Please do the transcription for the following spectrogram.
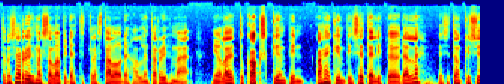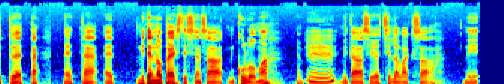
tämmöisessä ryhmässä ollaan pidetty tällaista taloudenhallintaryhmää, niin on laitettu 20, 20 seteli pöydälle, ja sitten on kysytty, että, että, että miten nopeasti sen saa kulumaan, ja mm. mitä asioita sillä vaikka saa. Niin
